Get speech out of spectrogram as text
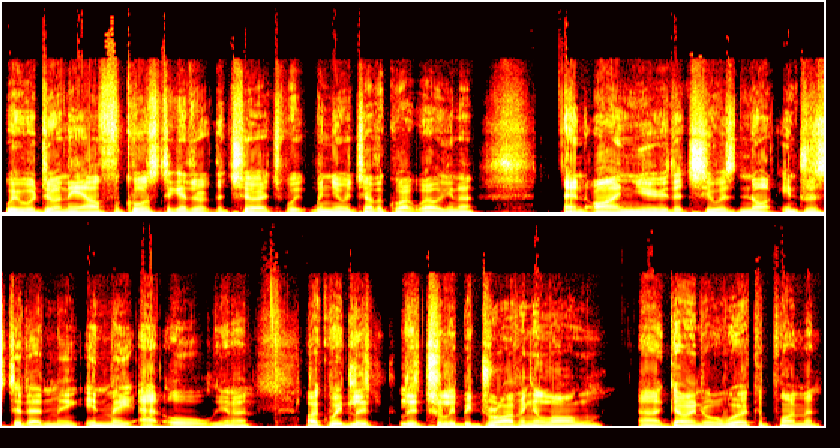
we were doing the Alpha course together at the church. We, we knew each other quite well, you know and I knew that she was not interested in me in me at all. You know, like we'd li- literally be driving along, uh, going to a work appointment,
